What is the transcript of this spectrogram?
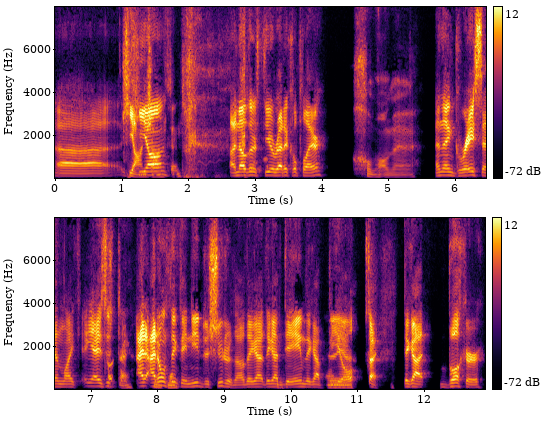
Uh, Keon, Keon Johnson, another theoretical player. Come on, man. And then Grayson, like, yeah, he's just. Okay. I, I, don't okay. think they needed a shooter though. They got they got mm. Dame, they got oh, Beal. yeah. Sorry, they got Booker,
